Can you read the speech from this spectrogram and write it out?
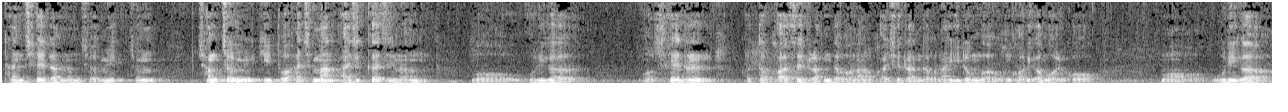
단체라는 점이 좀 장점이기도 하지만 아직까지는 뭐 우리가 뭐 세를 갖다 과세를 한다거나 과시를 한다거나 이런 거하고는 거리가 멀고 뭐 우리가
